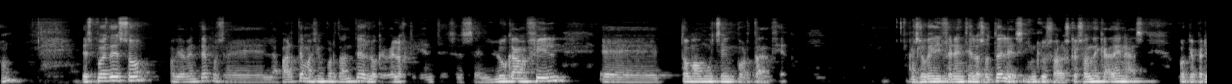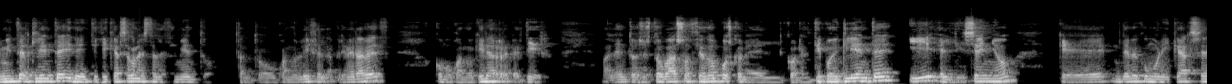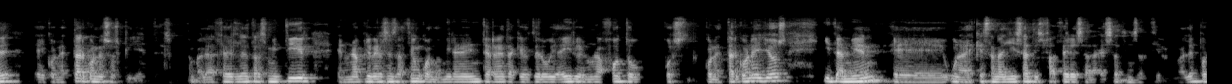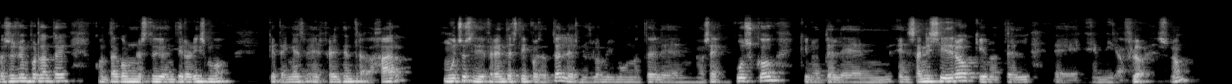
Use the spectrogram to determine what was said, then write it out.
Después de eso, obviamente, pues eh, la parte más importante es lo que ven los clientes. Es el look and feel, eh, toma mucha importancia. Es lo que diferencia a los hoteles, incluso a los que son de cadenas, porque permite al cliente identificarse con el establecimiento, tanto cuando elige la primera vez como cuando quiere repetir. ¿vale? Entonces, esto va asociado pues, con, el, con el tipo de cliente y el diseño que debe comunicarse, eh, conectar con esos clientes, ¿vale? Hacerle transmitir en una primera sensación cuando miren en internet a qué hotel voy a ir, en una foto, pues conectar con ellos y también, eh, una vez que están allí, satisfacer esa, esa, sensación, ¿vale? Por eso es importante contar con un estudio de interiorismo que tenga experiencia en trabajar muchos y diferentes tipos de hoteles. No es lo mismo un hotel en, no sé, en Cusco que un hotel en, San Isidro que un hotel eh, en Miraflores, ¿no?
